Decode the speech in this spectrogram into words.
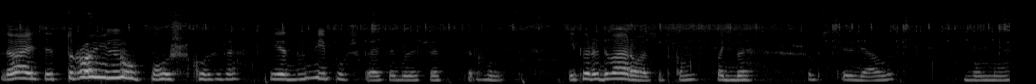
Давайте тройну пушку вже. Є дві пушки, а це буде ще тройні. І передова розвитком, хоч би, щоб стріляло. Воно.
